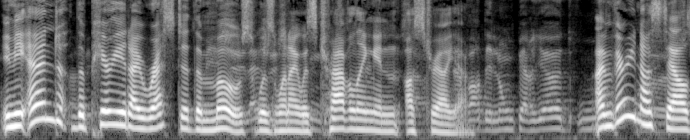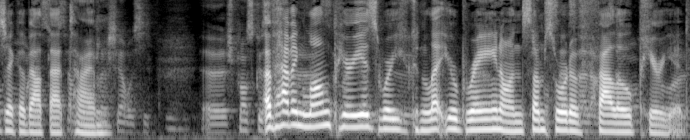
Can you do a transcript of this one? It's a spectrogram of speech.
In the end, the period I rested the most was when I was traveling in Australia. I'm very nostalgic about that time of having long periods where you can let your brain on some sort of fallow period.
